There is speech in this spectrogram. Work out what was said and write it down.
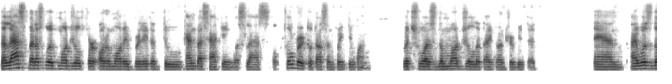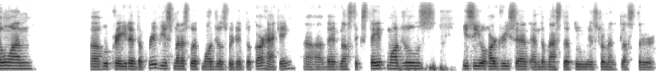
the last Metasploit module for automotive related to canvas hacking was last October 2021, which was the module that I contributed. And I was the one uh, who created the previous Metasploit modules related to car hacking, uh, diagnostic state modules, ECU hard reset, and the Mazda 2 instrument cluster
